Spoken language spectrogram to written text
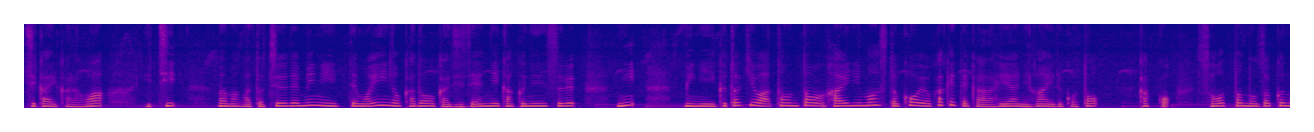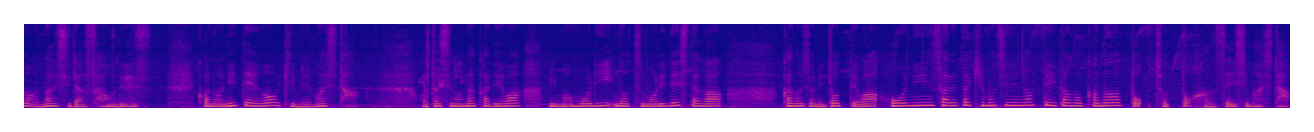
次回からは1ママが途中で見に行ってもいいのかどうか事前に確認する。2見に行く時はトントン入りますと声をかけてから部屋に入ること。かっこそっと覗くのはなしだそうです。この2点を決めました。私の中では見守りのつもりでしたが彼女にとっては放任された気持ちになっていたのかなとちょっと反省しました。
